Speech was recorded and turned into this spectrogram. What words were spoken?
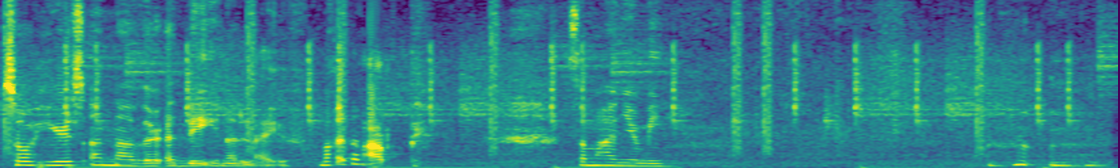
So, here's another a day in a life. Bakit ang arte? Samahan niyo, me. I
